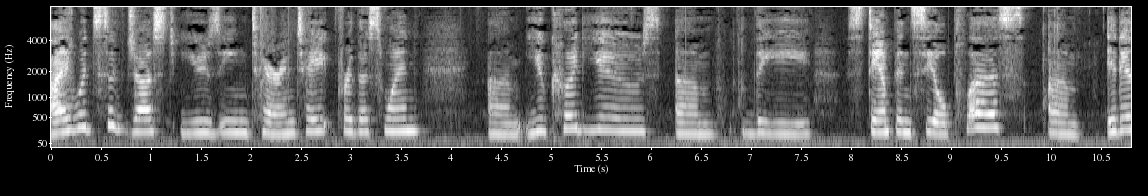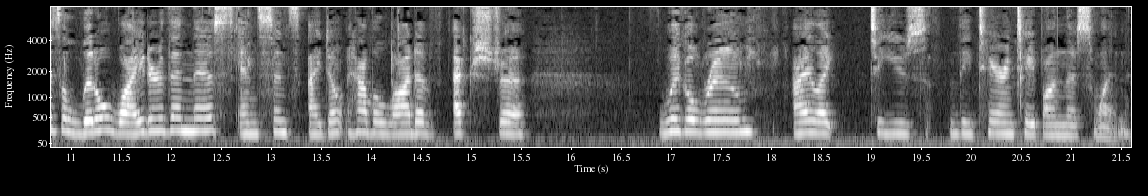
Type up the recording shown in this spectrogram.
I would suggest using tear and tape for this one. Um, you could use um, the Stampin' Seal Plus. Um, it is a little wider than this, and since I don't have a lot of extra wiggle room, I like to use the tear and tape on this one.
